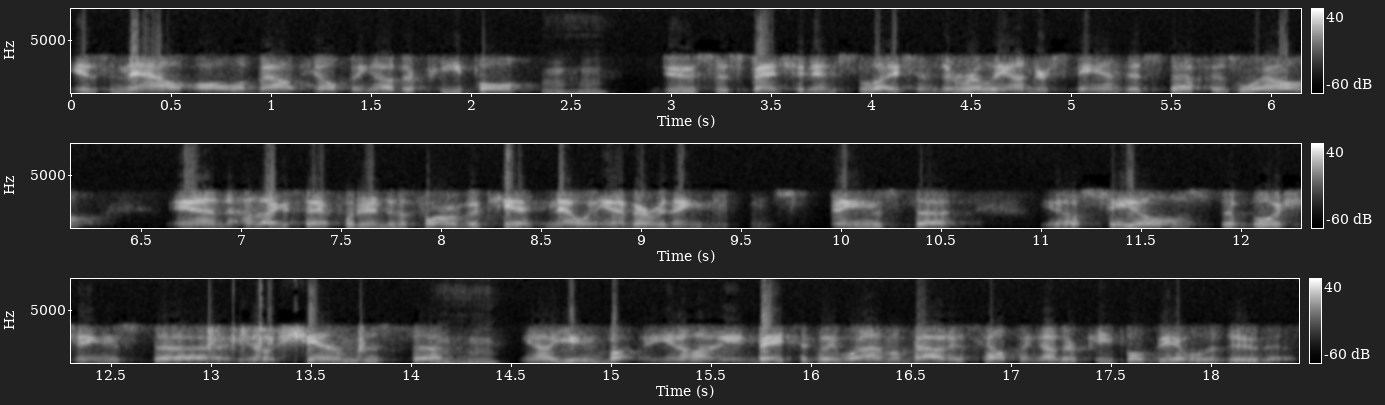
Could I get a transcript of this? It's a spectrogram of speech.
is now all about helping other people Mm-hmm. do suspension installations and really understand this stuff as well. And uh, like I say, I put it into the form of a kit. And now we have everything from springs to you know seals to bushings to you know shims to Mhm. you know you can you know I mean basically what I'm about is helping other people be able to do this.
